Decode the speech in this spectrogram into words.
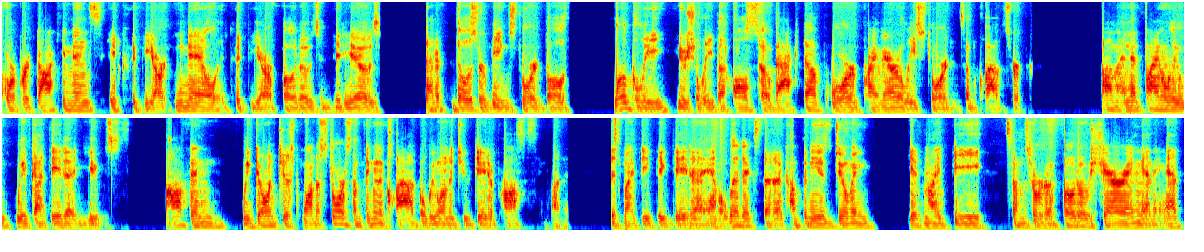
corporate documents. It could be our email. It could be our photos and videos. That those are being stored both locally, usually, but also backed up or primarily stored in some cloud server. Um, and then finally, we've got data in use. Often we don't just want to store something in the cloud, but we want to do data processing on it. This might be big data analytics that a company is doing. It might be some sort of photo sharing and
